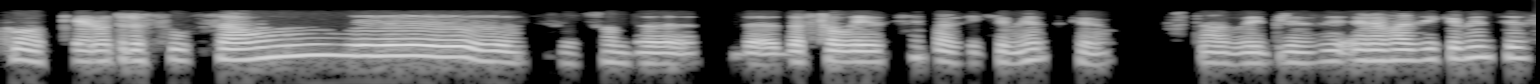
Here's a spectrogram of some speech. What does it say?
qualquer outra solução, a eh, solução da, da, da falência, basicamente, que é o estado da empresa, era basicamente esse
